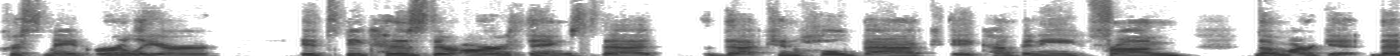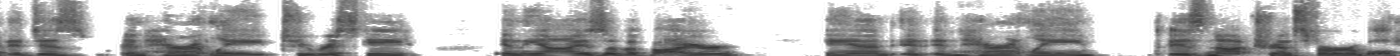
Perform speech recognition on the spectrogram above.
Chris made earlier, it's because there are things that that can hold back a company from the market that it is inherently too risky in the eyes of a buyer and it inherently is not transferable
